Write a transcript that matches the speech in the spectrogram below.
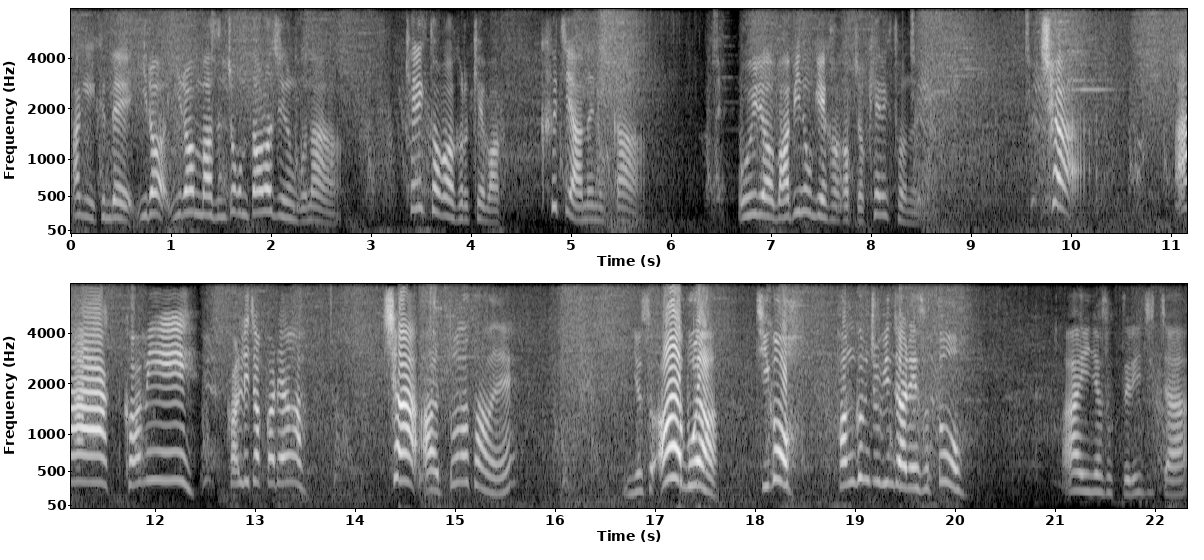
하기 근데 이런 이런 맛은 조금 떨어지는구나. 캐릭터가 그렇게 막 크지 않으니까 오히려 마비노기에 가깝죠 캐릭터는 차! 아 거미. 걸리적거려. 차! 아 또 나타나네. 이 녀석. 아 뭐야. 디거. 방금 죽인 자리에서 또. 아 이 녀석들이 진짜.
